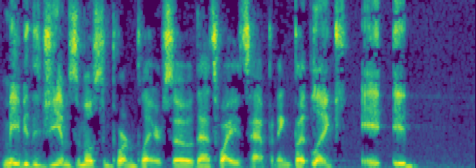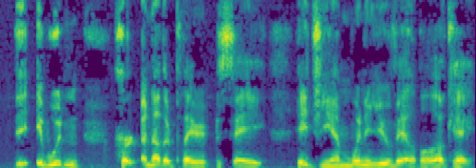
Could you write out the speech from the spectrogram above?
maybe the GM's the most important player, so that's why it's happening. But like it, it, it wouldn't hurt another player to say, "Hey, GM, when are you available?" Okay,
